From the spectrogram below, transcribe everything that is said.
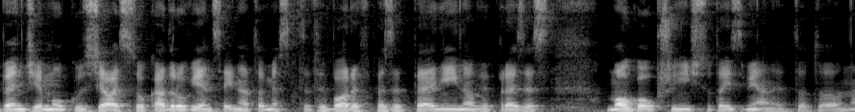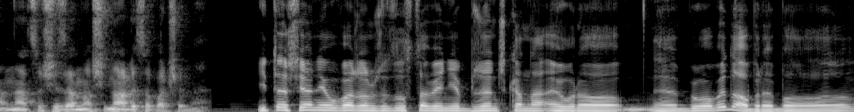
będzie mógł zdziałać z tą kadrą więcej, natomiast wybory w PZPN i nowy prezes mogą przynieść tutaj zmiany, to, to na, na co się zanosi, no ale zobaczymy. I też ja nie uważam, że zostawienie Brzęczka na euro e, byłoby dobre, bo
